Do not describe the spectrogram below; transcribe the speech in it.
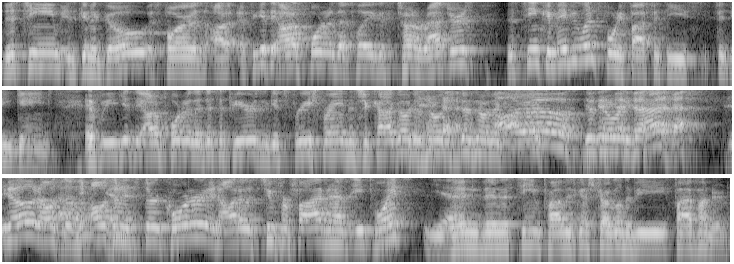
This team is going to go as far as if you get the Otto Porter that played against the Toronto Raptors. This team can maybe win 45, 50, 50 games. If we get the Otto Porter that disappears and gets freeze framed in Chicago, doesn't know, doesn't know where the guy Otto! is, oh, doesn't know where he's at, you know, and all of a sudden, Oh, all of a sudden it's third quarter and Otto's two for five and has eight points. Yeah. Then then this team probably is going to struggle to be 500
